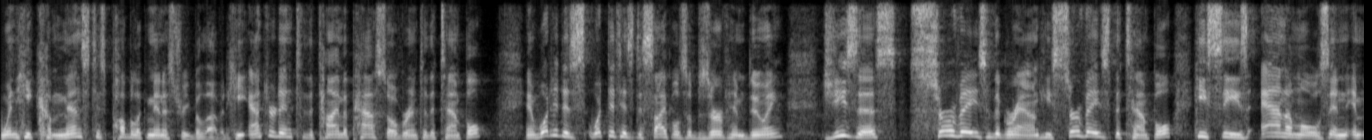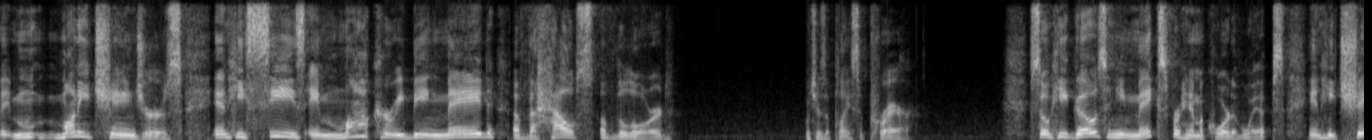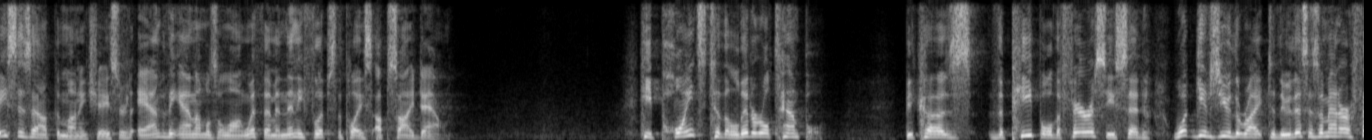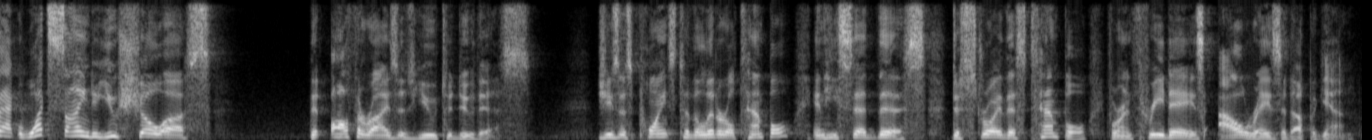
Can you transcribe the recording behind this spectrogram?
when he commenced his public ministry, beloved. He entered into the time of Passover into the temple. And what did his, what did his disciples observe him doing? Jesus surveys the ground, he surveys the temple, he sees animals and, and money changers, and he sees a mockery being made of the house of the Lord, which is a place of prayer. So he goes and he makes for him a cord of whips, and he chases out the money chasers and the animals along with them, and then he flips the place upside down. He points to the literal temple because the people, the Pharisees, said, What gives you the right to do this? As a matter of fact, what sign do you show us that authorizes you to do this? Jesus points to the literal temple and he said this Destroy this temple, for in three days I'll raise it up again.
